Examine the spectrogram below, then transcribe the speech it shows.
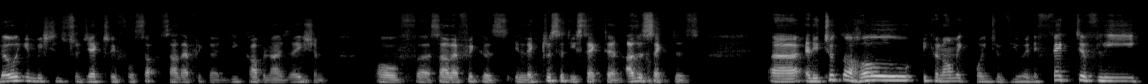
low emissions trajectory for so South Africa and decarbonization of uh, South Africa's electricity sector and other sectors. Uh, and it took a whole economic point of view and effectively,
